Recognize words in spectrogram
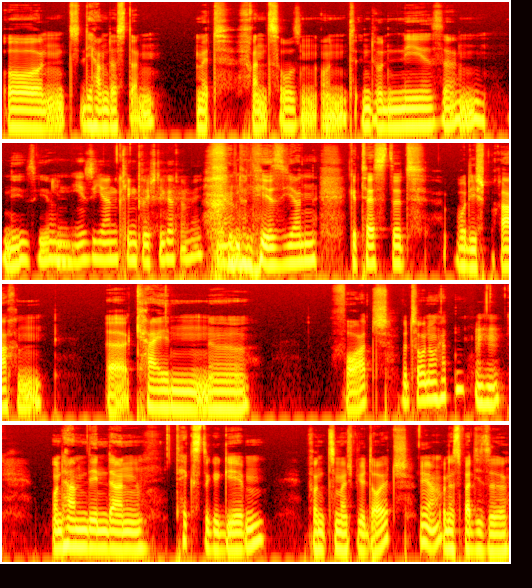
Und die haben das dann mit Franzosen und Indonesern. Indonesiern. Indonesiern klingt richtiger für mich. Ja. Indonesiern getestet, wo die Sprachen äh, keine Wortbetonung hatten mhm. und haben denen dann Texte gegeben von zum Beispiel Deutsch. Ja. Und es war diese,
